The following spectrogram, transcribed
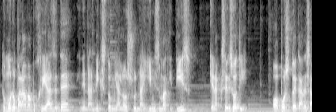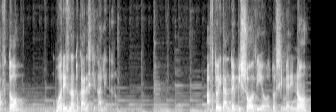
Το μόνο πράγμα που χρειάζεται είναι να ανοίξεις το μυαλό σου, να γίνεις μαθητής και να ξέρεις ότι όπως το έκανες αυτό, μπορείς να το κάνεις και καλύτερο. Αυτό ήταν το επεισόδιο το σημερινό,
